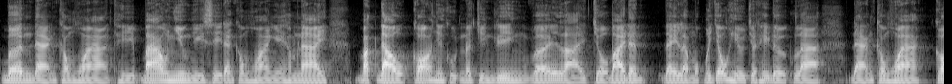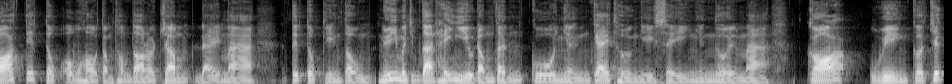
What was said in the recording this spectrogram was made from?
bên đảng Cộng Hòa thì bao nhiêu nghị sĩ đảng Cộng Hòa ngày hôm nay bắt đầu có những cuộc nói chuyện riêng với lại Joe Biden. Đây là một cái dấu hiệu cho thấy được là đảng Cộng Hòa có tiếp tục ủng hộ Tổng thống Donald Trump để mà tiếp tục kiện tụng. Nếu như mà chúng ta thấy nhiều động tĩnh của những cái thượng nghị sĩ, những người mà có quyền có chức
